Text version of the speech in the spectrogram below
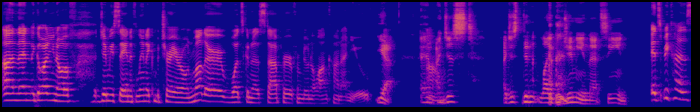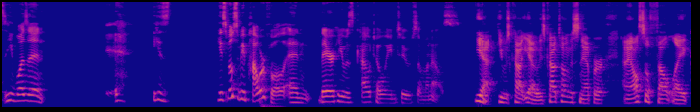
And then go on, you know, if Jimmy's saying if Lena can betray her own mother, what's gonna stop her from doing a long con on you? Yeah. And I Um, just I just didn't like Jimmy in that scene. It's because he wasn't. He's he's supposed to be powerful, and there he was kowtowing to someone else. Yeah, he was cow yeah, he was kowtowing to Snapper, and I also felt like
